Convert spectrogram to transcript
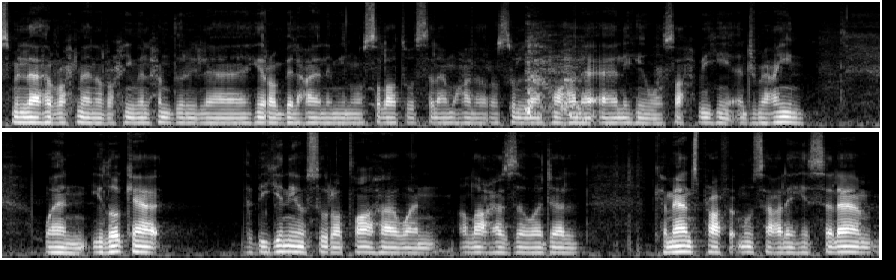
بسم الله الرحمن الرحيم الحمد لله رب العالمين والصلاة والسلام على رسول الله وعلى آله وصحبه أجمعين When you look at the beginning of Surah Taha when Allah Azza wa Jal commands Prophet Musa alayhi salam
